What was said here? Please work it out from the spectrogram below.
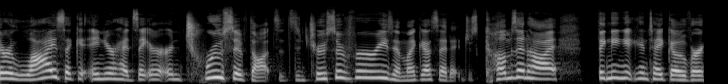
They're lies that get in your heads. They are intrusive thoughts. It's intrusive for a reason. Like I said, it just comes in hot, thinking it can take over,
